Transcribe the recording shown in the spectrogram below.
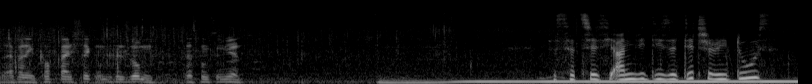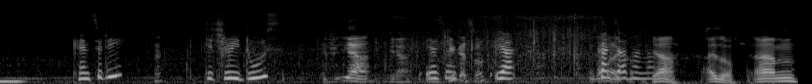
also einfach den Kopf reinstecken und ein bisschen summen. Das funktioniert. Das hört sich an wie diese Didgeridoos. Kennst du die? Didgeridoos? Ja, ja. Ja, so. Klingt das so? Ja, kannst du auch mal machen. Ja, also, ähm,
